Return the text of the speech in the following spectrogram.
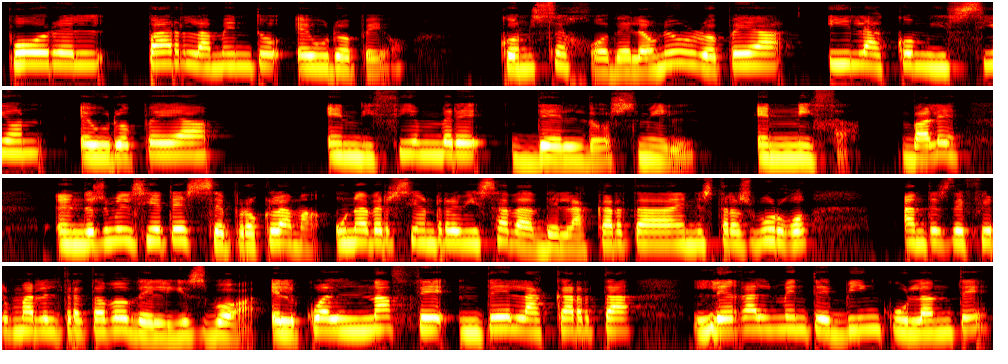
por el Parlamento Europeo, Consejo de la Unión Europea y la Comisión Europea en diciembre del 2000, en Niza, ¿vale? En 2007 se proclama una versión revisada de la Carta en Estrasburgo antes de firmar el Tratado de Lisboa, el cual nace de la Carta legalmente vinculante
